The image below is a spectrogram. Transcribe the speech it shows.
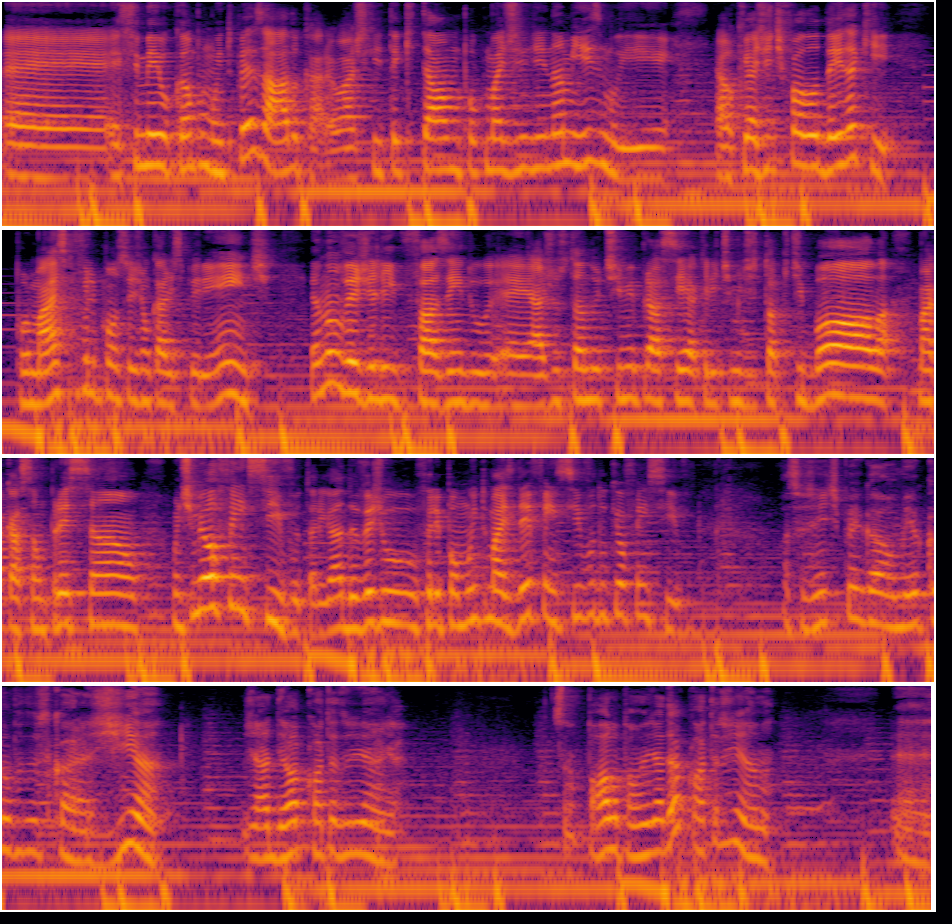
é, esse meio-campo muito pesado, cara. Eu acho que tem que dar um pouco mais de dinamismo. E é o que a gente falou desde aqui. Por mais que o Filipão seja um cara experiente, eu não vejo ele fazendo, é, ajustando o time pra ser aquele time de toque de bola, marcação, pressão. Um time ofensivo, tá ligado? Eu vejo o Filipão muito mais defensivo do que ofensivo. Se a gente pegar o meio campo dos caras, Gian, já deu a cota do Gian, já. São Paulo, Palmeiras já deu a cota Gian, mano. É,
